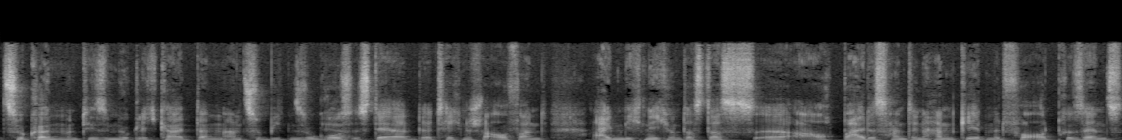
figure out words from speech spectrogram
zu können und diese Möglichkeit dann anzubieten. So groß ja. ist der, der technische Aufwand eigentlich nicht und dass das äh, auch beides Hand in Hand geht mit Vorortpräsenz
